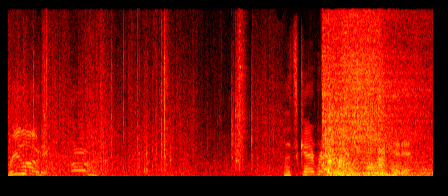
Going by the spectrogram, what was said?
Reloading. Let's get ready before we hit it.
